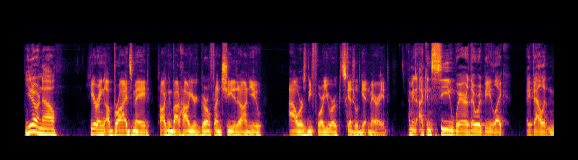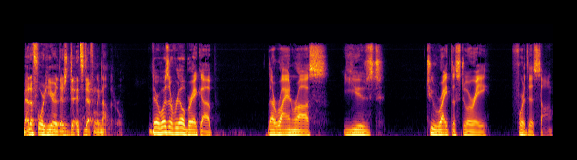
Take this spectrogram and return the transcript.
You don't know. hearing a bridesmaid talking about how your girlfriend cheated on you hours before you were scheduled to get married. I mean, I can see where there would be like a valid metaphor here. There's, de- it's definitely not literal. There was a real breakup that Ryan Ross used to write the story for this song.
